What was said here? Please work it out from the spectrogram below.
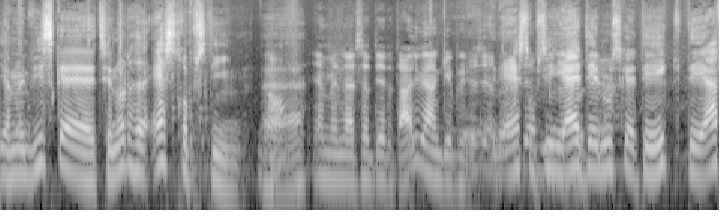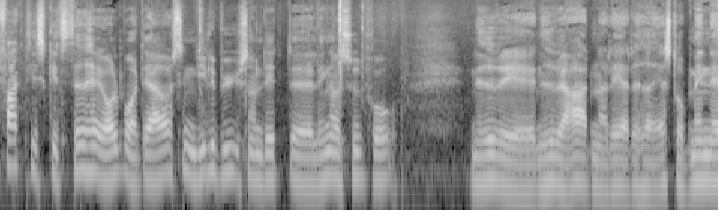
Jamen, vi skal til noget, der hedder Astrupstien. Nå, ja. jamen altså, det er da dejligt, at vi har en GPS. Astrupstien, ja, det er, nu skal, det, er ikke, det er faktisk et sted her i Aalborg. Det er også en lille by, sådan lidt uh, længere sydpå, nede ved, nede ved Arden og der, der hedder Astrup. Men uh,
